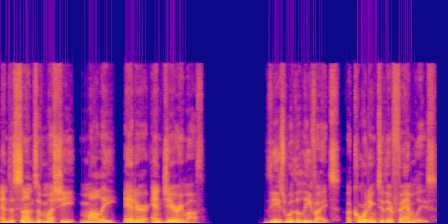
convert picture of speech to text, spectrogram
And the sons of Mushi, Mahli, Eder, and Jerimoth. These were the Levites, according to their families.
